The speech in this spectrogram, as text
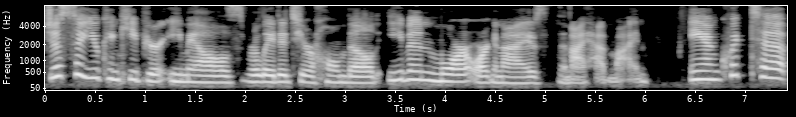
just so you can keep your emails related to your home build even more organized than I had mine. And quick tip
